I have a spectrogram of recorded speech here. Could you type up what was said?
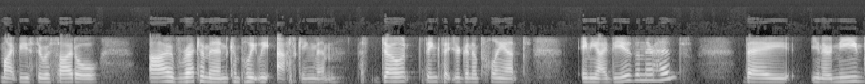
might be suicidal, I recommend completely asking them. Don't think that you're going to plant any ideas in their heads. They, you know, need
